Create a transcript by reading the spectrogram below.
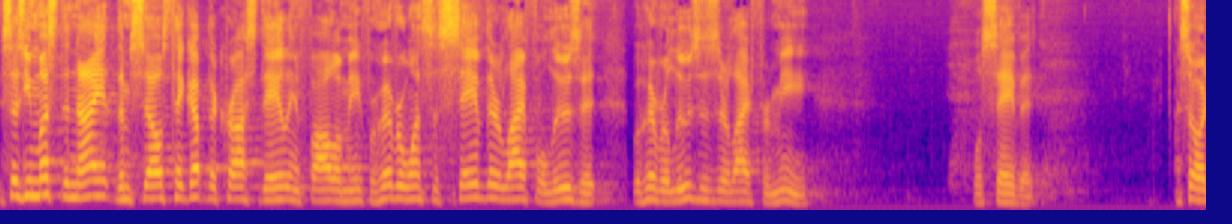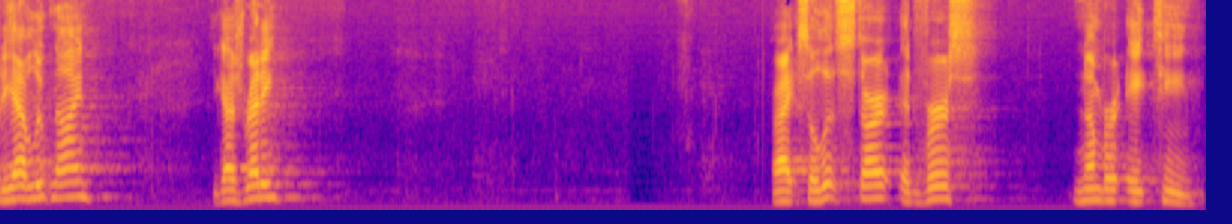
It says, You must deny themselves, take up their cross daily, and follow me. For whoever wants to save their life will lose it, but whoever loses their life for me will save it. So, do you have Luke 9? You guys ready? All right, so let's start at verse number 18.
